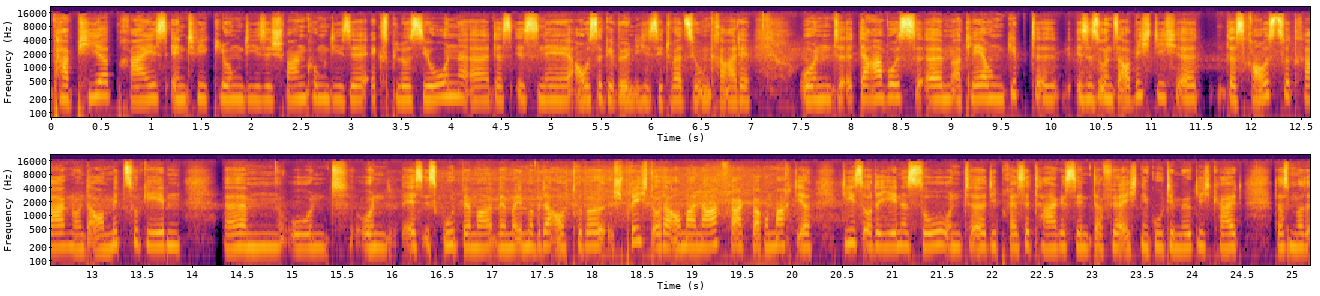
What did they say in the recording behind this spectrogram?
Papierpreisentwicklung, diese Schwankung, diese Explosion, äh, das ist eine außergewöhnliche Situation gerade. Und da, wo es ähm, Erklärungen gibt, äh, ist es uns auch wichtig, äh, das rauszutragen und auch mitzugeben. Ähm, und, und es ist gut, wenn man, wenn man immer wieder auch drüber spricht oder auch mal nachfragt, warum macht ihr dies oder jenes so? Und äh, die Pressetage sind dafür echt eine gute Möglichkeit, dass man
